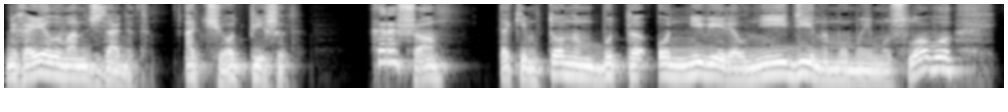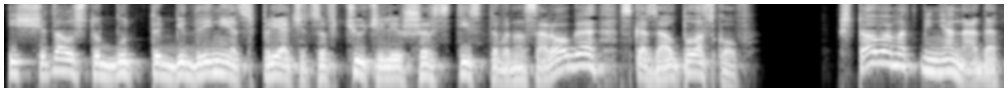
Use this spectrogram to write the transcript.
Михаил Иванович занят. Отчет пишет. «Хорошо таким тоном, будто он не верил ни единому моему слову и считал, что будто бедренец прячется в чучеле шерстистого носорога, сказал Полосков. «Что вам от меня надо?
